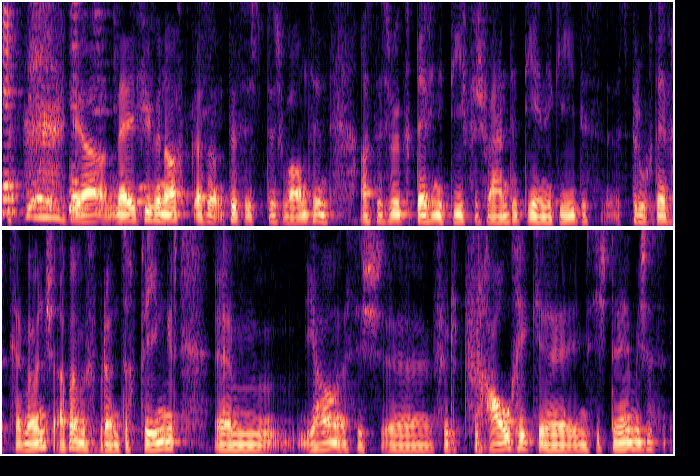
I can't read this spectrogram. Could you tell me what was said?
ja, nein, 85, also das ist, das ist Wahnsinn. Also das ist wirklich definitiv verschwendete Energie. Das, es braucht einfach kein Mensch. Eben, man verbrennt sich die Finger. Ähm, ja, es ist äh, für die Verkalkung äh, im System ist es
